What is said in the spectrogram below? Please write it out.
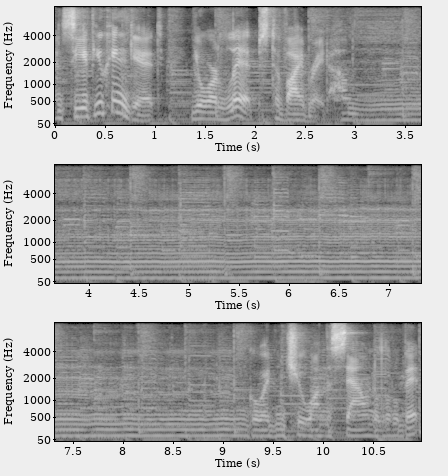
and see if you can get your lips to vibrate. Hum. Go ahead and chew on the sound a little bit.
